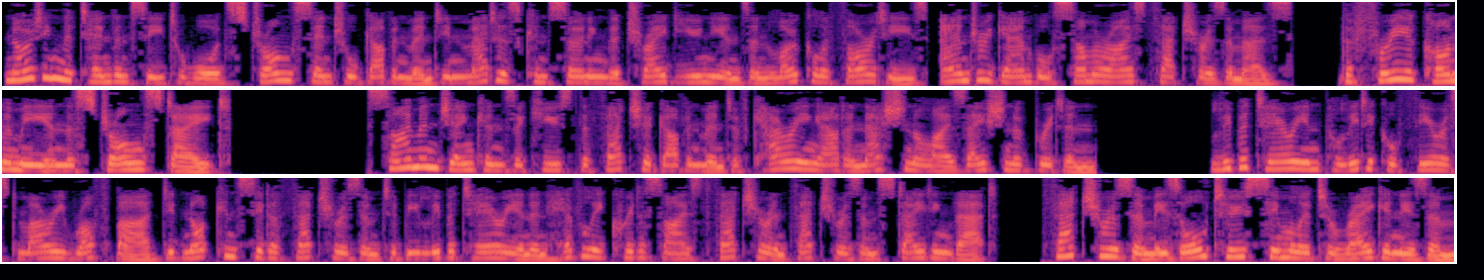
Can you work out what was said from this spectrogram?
Noting the tendency towards strong central government in matters concerning the trade unions and local authorities, Andrew Gamble summarized Thatcherism as the free economy and the strong state. Simon Jenkins accused the Thatcher government of carrying out a nationalisation of Britain. Libertarian political theorist Murray Rothbard did not consider Thatcherism to be libertarian and heavily criticized Thatcher and Thatcherism stating that Thatcherism is all too similar to Reaganism,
